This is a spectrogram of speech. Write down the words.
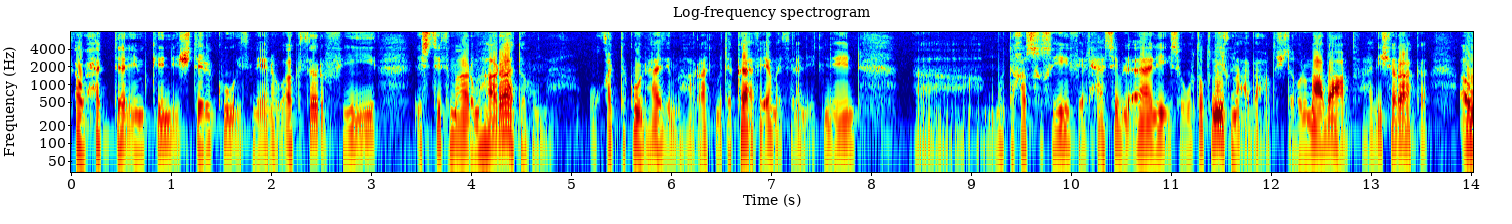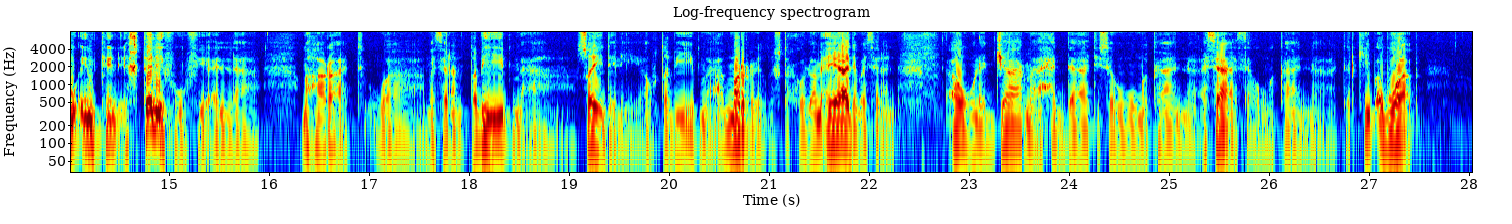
أو حتى يمكن يشتركوا اثنين أو أكثر في استثمار مهاراتهم. وقد تكون هذه المهارات متكافئة مثلا اثنين آه، متخصصين في الحاسب الآلي يسووا تطبيق مع بعض يشتغلوا مع بعض فهذه شراكة. أو يمكن يختلفوا في مهارات ومثلا طبيب مع صيدلي أو طبيب مع ممرض يفتحوا لهم عيادة مثلا. أو نجار مع حداد يسووا مكان أثاث أو مكان تركيب أبواب.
